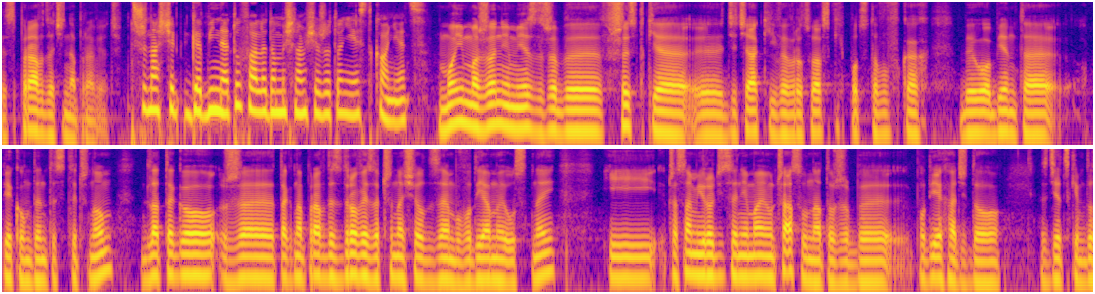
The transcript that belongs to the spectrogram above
y, sprawdzać i naprawiać. 13 gabinetów, ale domyślam się, że to nie jest koniec. Moim marzeniem jest, żeby wszystkie y, dzieciaki we wrocławskich podstawówkach były objęte opieką dentystyczną, dlatego że tak naprawdę zdrowie zaczyna się od zębów, od jamy ustnej i czasami rodzice nie mają czasu na to, żeby podjechać do z dzieckiem do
